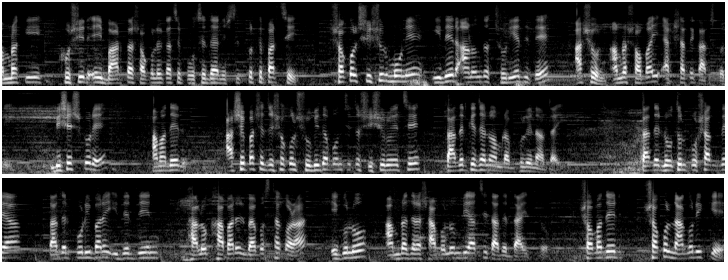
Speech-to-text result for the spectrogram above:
আমরা কি খুশির এই বার্তা সকলের কাছে পৌঁছে দেওয়া নিশ্চিত করতে পারছি? সকল শিশুর মনে ঈদের আনন্দ ছড়িয়ে দিতে আসুন, আমরা সবাই একসাথে কাজ করি। বিশেষ করে আমাদের আশেপাশে যে সকল সুবিধা বঞ্চিত শিশু রয়েছে, তাদেরকে যেন আমরা ভুলে না যাই। তাদের নতুন পোশাক দেয়া, তাদের পরিবারে ঈদের দিন ভালো খাবারের ব্যবস্থা করা, এগুলো আমরা যারা স্বাবলম্বী আছি, তাদের দায়িত্ব। সমাজের সকল নাগরিককে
